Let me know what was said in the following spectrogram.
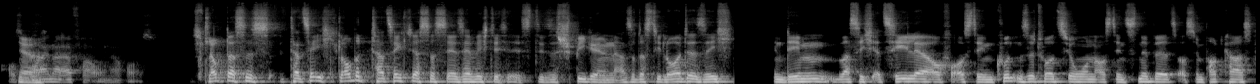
aus ja. meiner Erfahrung heraus. Ich glaube, das ist tatsächlich, ich glaube tatsächlich, dass das sehr, sehr wichtig ist, dieses Spiegeln. Also, dass die Leute sich in dem, was ich erzähle, auch aus den Kundensituationen, aus den Snippets, aus dem Podcast,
